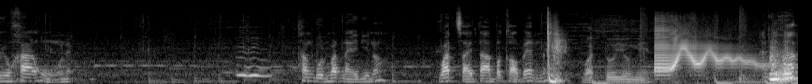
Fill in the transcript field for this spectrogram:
อยู่ข้างหูเนี่ยทำบุญวัดไหนดีเนาะวัดสายตาประกอบแว่นไหม What do you mean อันนี้ครับ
